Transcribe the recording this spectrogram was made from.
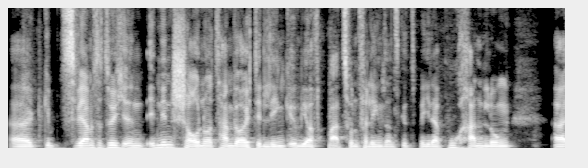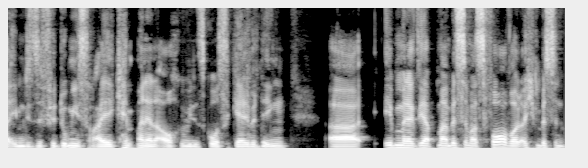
äh, gibt's, wir haben es natürlich in, in den Shownotes, haben wir euch den Link irgendwie auf Amazon verlinkt, sonst gibt's bei jeder Buchhandlung äh, eben diese für Dummies-Reihe, kennt man ja auch irgendwie das große gelbe Ding. Äh, eben, ihr habt mal ein bisschen was vor, wollt euch ein bisschen,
